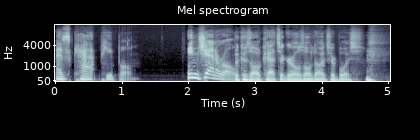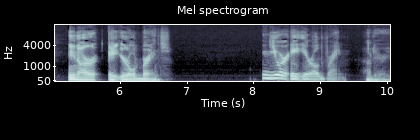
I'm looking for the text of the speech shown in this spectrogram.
as cat people in general. Because all cats are girls, all dogs are boys. in our eight year old brains. Your eight year old brain. How dare you?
